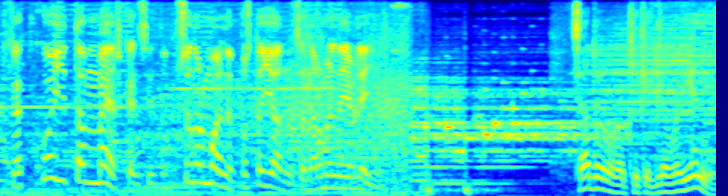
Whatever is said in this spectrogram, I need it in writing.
ходять. Какої там мешканці? Тут все нормально, постійно, це нормальне явлення. Ця дорога тільки для воєнних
